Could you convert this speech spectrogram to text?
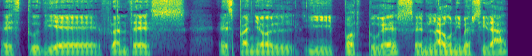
Estudié francés, español y portugués en la universidad.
